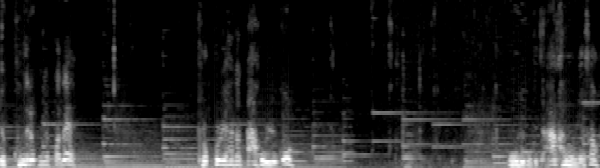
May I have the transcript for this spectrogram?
이 곤드레 곤약밥에 브로콜리 하나 딱 올리고 오리고기 딱 한 올려서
